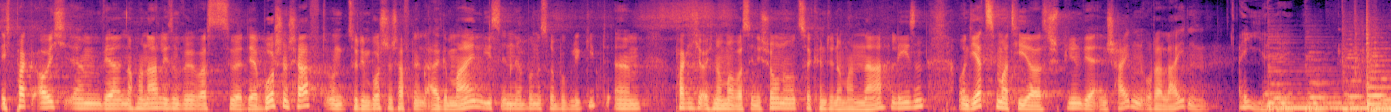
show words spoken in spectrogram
Ich pack euch, ähm, wer nochmal nachlesen will, was zu der Burschenschaft und zu den Burschenschaften in allgemein, die es in der Bundesrepublik gibt, ähm, packe ich euch nochmal was in die Shownotes, da könnt ihr nochmal nachlesen. Und jetzt, Matthias, spielen wir Entscheiden oder Leiden. Ei, ei, ei.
